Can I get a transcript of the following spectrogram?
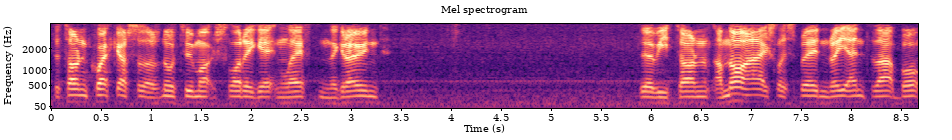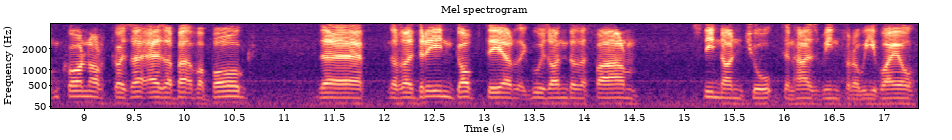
to turn quicker so there's no too much slurry getting left in the ground. Do a wee turn. I'm not actually spreading right into that bottom corner because it is a bit of a bog. The There's a drain gob there that goes under the farm. It's needing unchoked and has been for a wee while.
